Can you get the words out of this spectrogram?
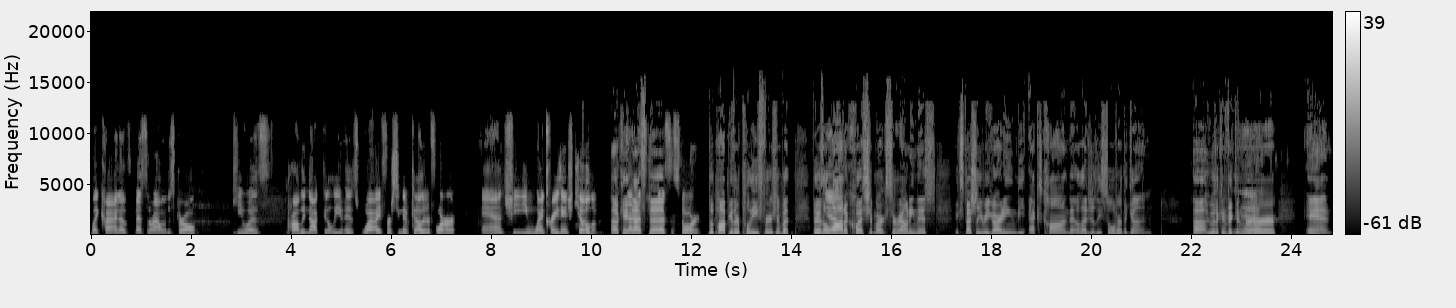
like kind of messing around with this girl. He was probably not going to leave his wife or significant other for her, and she went crazy and she killed him. okay, That- that's, the that's the story. the popular police version, but there's a Yeah. lot of question marks surrounding this, especially regarding the ex-con that allegedly sold her the gun, uh, who was a convicted Yeah. murderer, and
